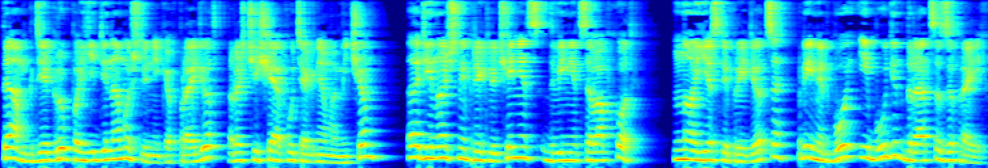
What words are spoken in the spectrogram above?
Там, где группа единомышленников пройдет, расчищая путь огнем и мечом, одиночный приключенец двинется в обход. Но если придется, примет бой и будет драться за троих.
